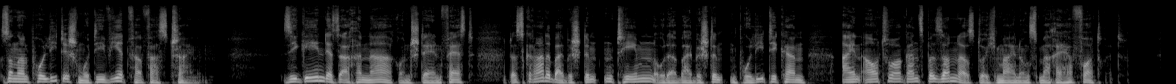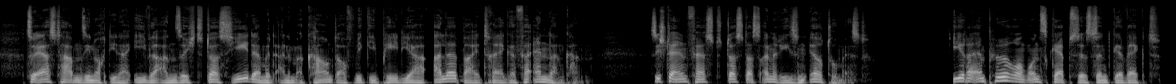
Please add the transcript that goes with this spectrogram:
sondern politisch motiviert verfasst scheinen. Sie gehen der Sache nach und stellen fest, dass gerade bei bestimmten Themen oder bei bestimmten Politikern ein Autor ganz besonders durch Meinungsmache hervortritt. Zuerst haben Sie noch die naive Ansicht, dass jeder mit einem Account auf Wikipedia alle Beiträge verändern kann. Sie stellen fest, dass das ein Riesenirrtum ist. Ihre Empörung und Skepsis sind geweckt,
